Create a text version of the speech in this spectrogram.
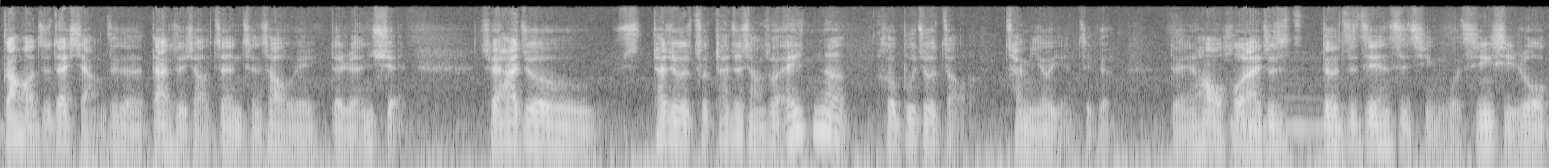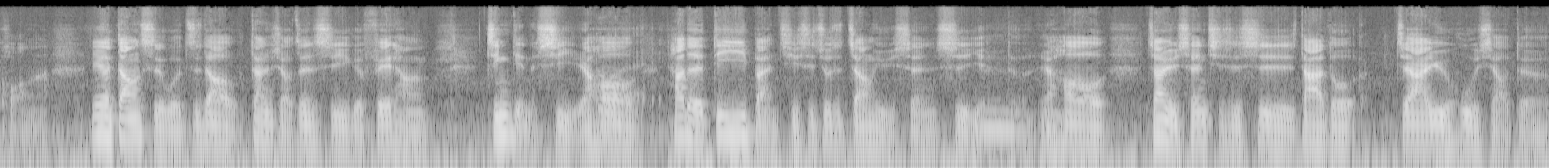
刚好就在想这个淡水小镇陈少威的人选。所以他就，他就他就想说，哎、欸，那何不就找蔡明佑演这个？对，然后我后来就是得知这件事情，我欣喜若狂啊，因为当时我知道《淡水小镇》是一个非常经典的戏，然后它的第一版其实就是张雨生饰演的，然后张雨生其实是大家都家喻户晓的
